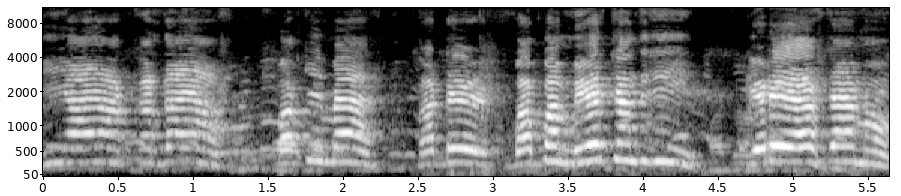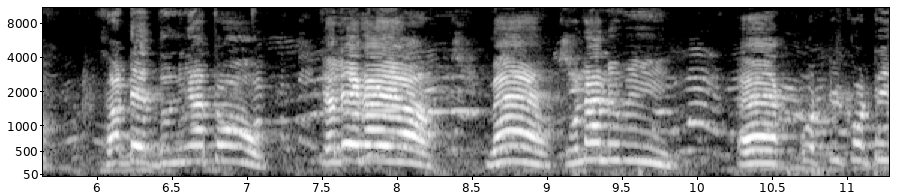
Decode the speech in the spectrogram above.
ਜੀ ਆਇਆਂ, ਕਰਦਾ ਆ ਬਾਕੀ ਮੈਂ ਸਾਡੇ ਬਾਬਾ ਮੇਰ ਚੰਦ ਜੀ ਜਿਹੜੇ ਇਸ ਟਾਈਮ ਸਾਡੇ ਦੁਨੀਆ ਤੋਂ ਚਲੇ ਗਏ ਆ ਮੈਂ ਉਹਨਾਂ ਨੂੰ ਵੀ ਕੋਟੀ ਕੋਟੀ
